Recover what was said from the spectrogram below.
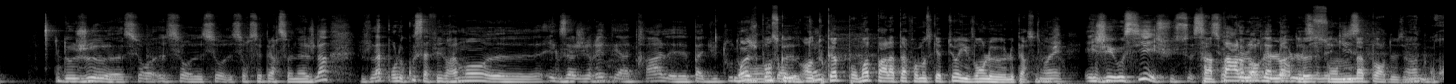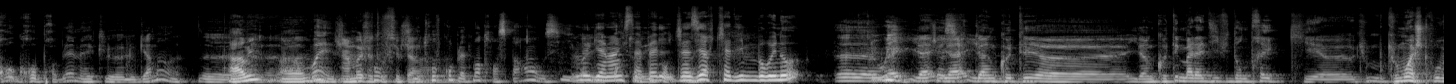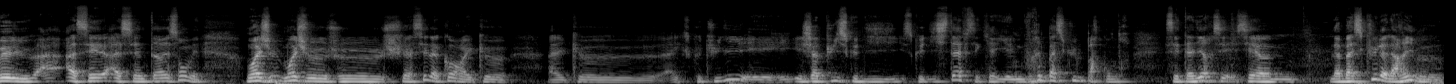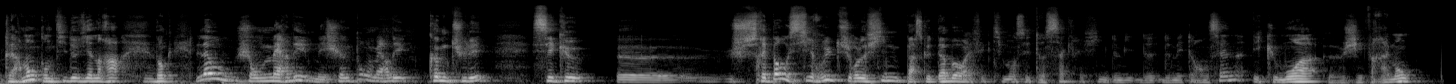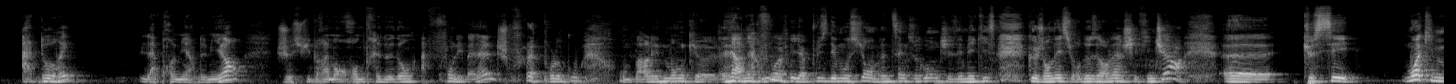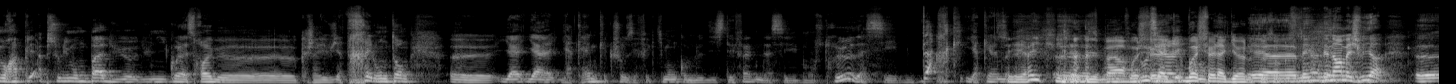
de jeu euh, sur, sur, sur, sur ce personnage-là. Là, pour le coup, ça fait vraiment euh, exagéré, théâtral, et pas du tout dans Moi, je pense dans que, en ton. tout cas, pour moi, par la performance capture, ils vendent le, le personnage. Ouais. Et j'ai aussi, et je suis Ça parle de la part le- de le- son apport de un gros gros problème avec le, le gamin. Euh, Ah oui euh, Euh, Ouais, je Ah, moi, le je trouve, trouve super. Je le trouve complètement transparent aussi. Le Ouais, gamin porte- qui s'appelle Jazir Kadim Bruno. Euh, Oui, oui, il a, il, a, Jazir il a un côté, euh, il a un côté maladif d'entrée qui est euh, que, que moi je trouvais assez assez intéressant. Mais moi, je, moi, je, je, je suis assez d'accord avec. avec, avec ce que tu dis et, et- et j'appuie ce que dit ce que dit Steph c'est qu'il y, a- il y a une vraie bascule par contre c'est-à-dire que c'est, la bascule elle arrive clairement quand il deviendra donc là où je suis emmerdé mais je suis un peu emmerdé comme tu l'es c'est que je serais pas aussi rude sur le film parce que d'abord effectivement c'est un sacré film de, metteur en scène et que moi euh, j'ai vraiment adoré la première demi-heure. Je suis vraiment rentré dedans à fond les bananes. Je pour le coup, on parlait de manque euh, la dernière fois, mais il y a plus d'émotion en 25 secondes chez Zemeckis que j'en ai sur 2h20 chez Fincher. Euh, que c'est moi qui ne me rappelais absolument pas du, euh, du Nicolas Rugg euh, que j'avais vu il y a très longtemps, euh, il y, a, il y a- il y a quand même quelque chose, effectivement, comme le dit Stéphane, d'assez monstrueux, d'assez dark. Il y a quand même. C'est Eric. Euh, moi, je fais la- Eric, moi, je pardon. fais la gueule, Et, mais, mais non, mais je veux dire,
